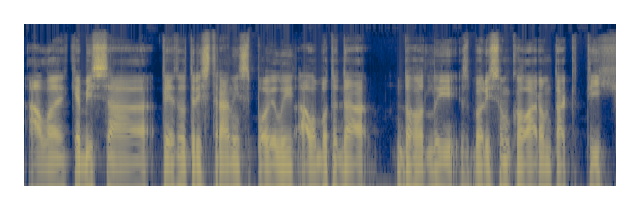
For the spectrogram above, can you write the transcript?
Ale keby sa tieto tri strany spojili, alebo teda dohodli s Borisom Kolárom, tak tých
